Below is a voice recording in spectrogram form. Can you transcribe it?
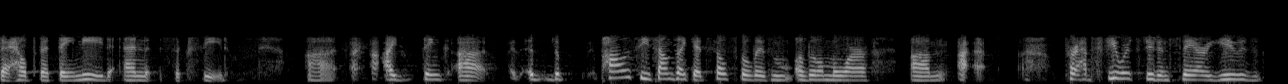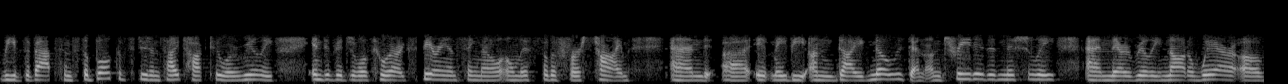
the help that they need and succeed. Uh, I think uh, the policy sounds like School is a little more um, perhaps fewer students there use leaves of absence. The bulk of students I talk to are really individuals who are experiencing mental illness for the first time, and uh, it may be undiagnosed and untreated initially, and they're really not aware of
